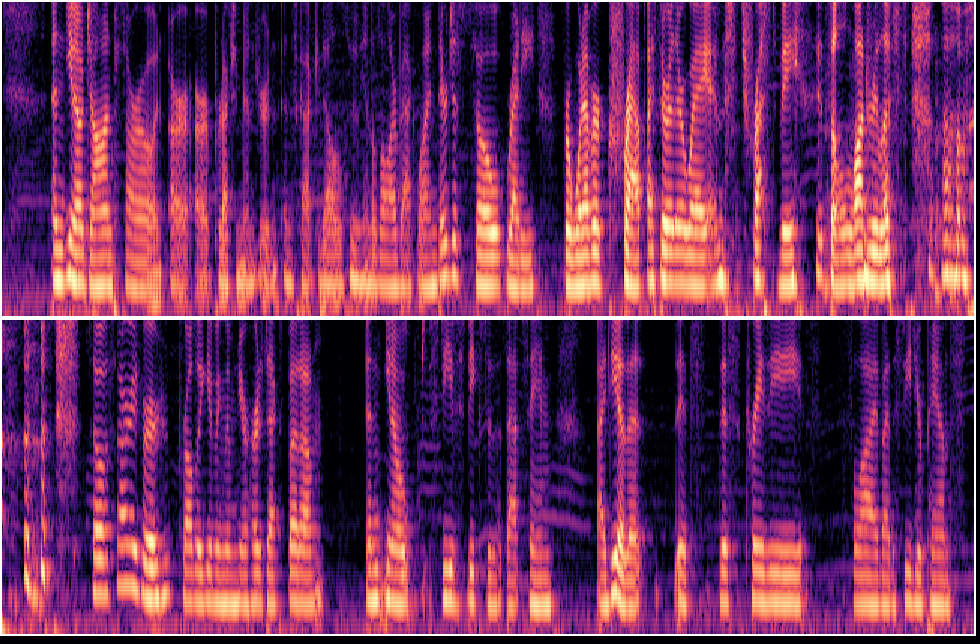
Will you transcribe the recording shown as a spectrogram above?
and you know, John Pissarro and our our production manager and, and Scott Cadell, who handles all our backline, they're just so ready for whatever crap I throw their way. And trust me, it's a laundry list. Um, so sorry for probably giving them near heart attacks, but um, and you know, Steve speaks to that same idea that it's this crazy fly by the seat of your pants.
